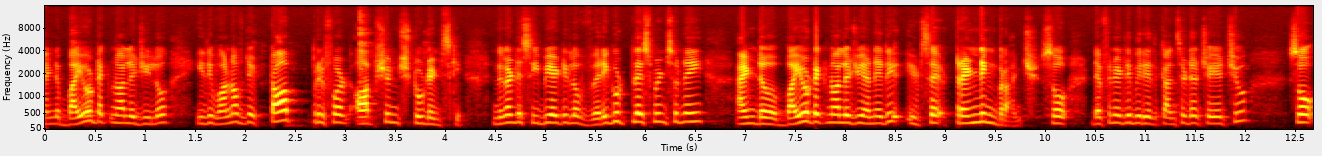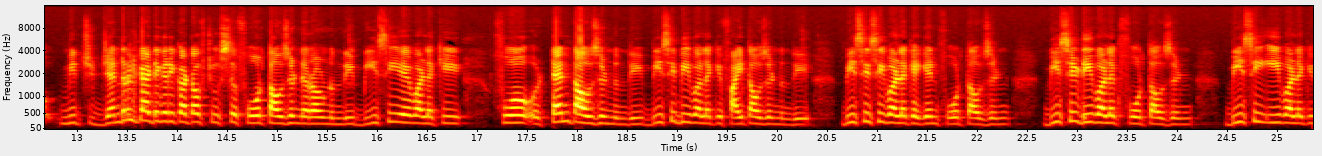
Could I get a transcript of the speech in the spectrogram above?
అండ్ బయోటెక్నాలజీలో ఇది one of the top preferred option స్టూడెంట్స్కి ఎందుకంటే సిబిఐటిలో వెరీ గుడ్ ప్లేస్మెంట్స్ ఉన్నాయి. అండ్ బయోటెక్నాలజీ అనేది it's a trending branch so definitely మీరు ఇది కన్సిడర్ చేయొచ్చు. సో మీరు జనరల్ కేటగిరీ కట్ ఆఫ్ చూస్తే ఫోర్ థౌజండ్ అరౌండ్ ఉంది. బీసీఏ వాళ్ళకి ఫోర్ టెన్ థౌజండ్ ఉంది. బీసీబీ వాళ్ళకి ఫైవ్ థౌజండ్ ఉంది. బీసీసీ వాళ్ళకి అగైన్ ఫోర్ థౌజండ్ బీసీడీ వాళ్ళకి ఫోర్ థౌజండ్ బీసీఈ వాళ్ళకి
